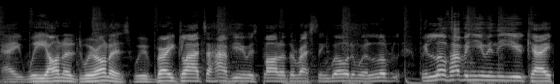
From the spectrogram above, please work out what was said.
Hey, we honored. We're honored. We're very glad to have you as part of the wrestling world, and we love we love having you in the UK.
